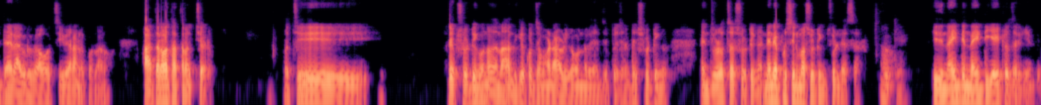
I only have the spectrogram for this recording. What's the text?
డైలాగులు కావచ్చు ఇవే అని అనుకున్నాను. ఆ తర్వాత అతను వచ్చాడు. వచ్చి రేపు షూటింగ్ ఉన్నదన్న అందుకే కొంచెం హడావిడిగా ఉన్నది అని చెప్పేసి అంటే షూటింగ్ నేను చూడొచ్చా షూటింగ్? నేను ఎప్పుడు సినిమా షూటింగ్ చూడలేదు సార్. ఓకే. ఇది నైన్టీన్ నైన్టీ ఎయిట్లో జరిగింది.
